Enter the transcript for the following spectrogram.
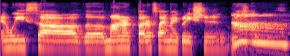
and we saw the monarch butterfly migration.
